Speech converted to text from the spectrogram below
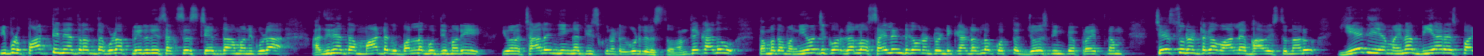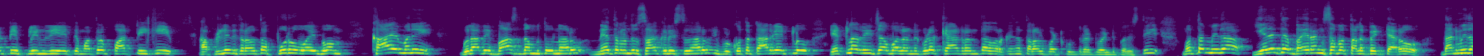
ఇప్పుడు పార్టీ నేతలంతా కూడా ప్లీనరీ సక్సెస్ చేద్దామని కూడా అధినేత మాటకు బల్లగుద్ది మరి ఇవాళ ఛాలెంజింగ్గా తీసుకున్నట్టు కూడా తెలుస్తుంది. అంతేకాదు తమ తమ నియోజకవర్గాల్లో సైలెంట్గా ఉన్నటువంటి క్యాడర్లో కొత్త జోష్ నింపే ప్రయత్నం చేస్తున్నట్లుగా వాళ్ళే భావిస్తున్నారు. ఏది ఏమైనా బీఆర్ఎస్ పార్టీ ప్లీనరీ అయితే మాత్రం పార్టీకి ఆ ప్లీనరీ తర్వాత పూర్వ వైభవం ఖాయమని గులాబీ బాస్ నమ్ముతున్నారు నేతలందరూ సహకరిస్తున్నారు. ఇప్పుడు కొత్త టార్గెట్లు ఎట్లా రీచ్ అవ్వాలని కూడా క్యాడర్ అంతా వర్గంగా తలలు పట్టుకుంటున్నటువంటి పరిస్థితి. మొత్తం మీద ఏదైతే బహిరంగ సభ తలపెట్టారో దాని మీద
